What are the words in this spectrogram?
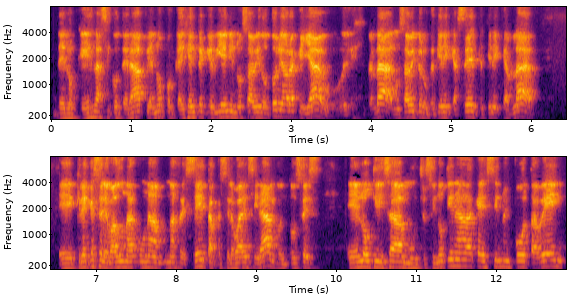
de lo que es la psicoterapia, ¿no? Porque hay gente que viene y no sabe, doctor, ¿y ahora qué hago? ¿Verdad? No sabe qué lo que tiene que hacer, que tiene que hablar. Eh, cree que se le va a dar una, una, una, receta, que se le va a decir algo. Entonces, él lo utilizaba mucho. Si no tiene nada que decir, no importa, ven,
